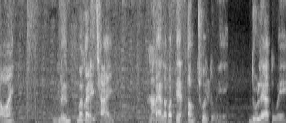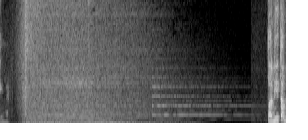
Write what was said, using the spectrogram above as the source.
น้อย หรือไม่ค่อยได้ใช้ค่ะแต่ละประเทศต้องช่วยตัวเอง ดูแลตัวเอง ตอนนี้ต้อง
